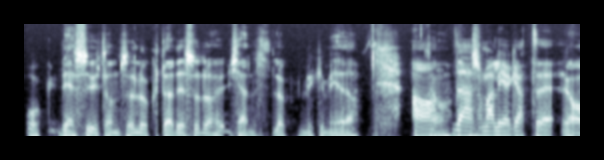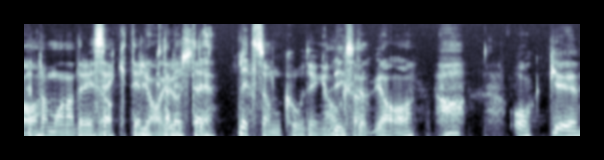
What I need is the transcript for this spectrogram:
Och dessutom så luktar det så då känns lukten mycket mera. Ja, Ja. det här som har legat eh, Ja. ett par månader i säck, det Ja, luktar just lite, det. lite som kodynga också. Lite, ja. Och eh,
